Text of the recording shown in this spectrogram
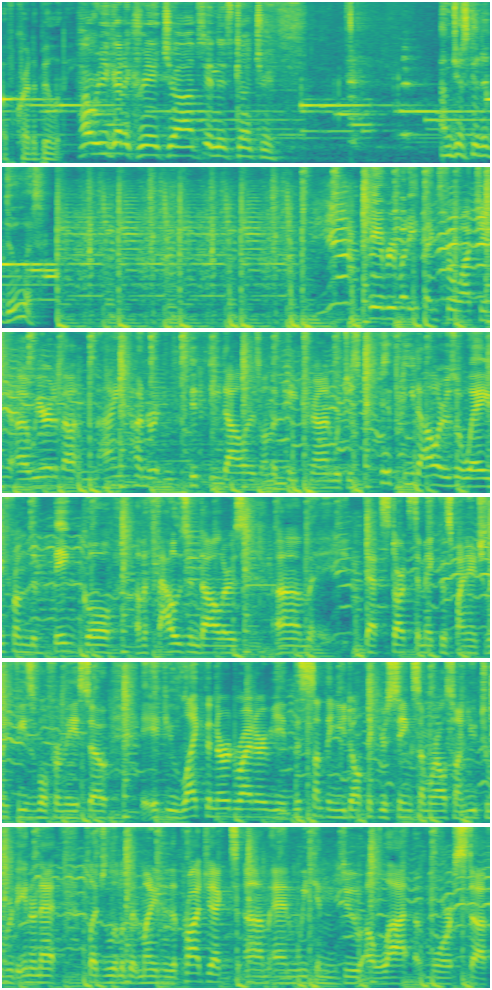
of credibility. How are you going to create jobs in this country? I'm just going to do it. Hey, everybody, thanks for watching. Uh, we are at about $950 on the Patreon, which is $50 away from the big goal of $1,000. Um, that starts to make this financially feasible for me. So if you like the Nerdwriter, this is something you don't think you're seeing somewhere else on YouTube or the internet, pledge a little bit of money to the project, um, and we can do a lot of more stuff.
